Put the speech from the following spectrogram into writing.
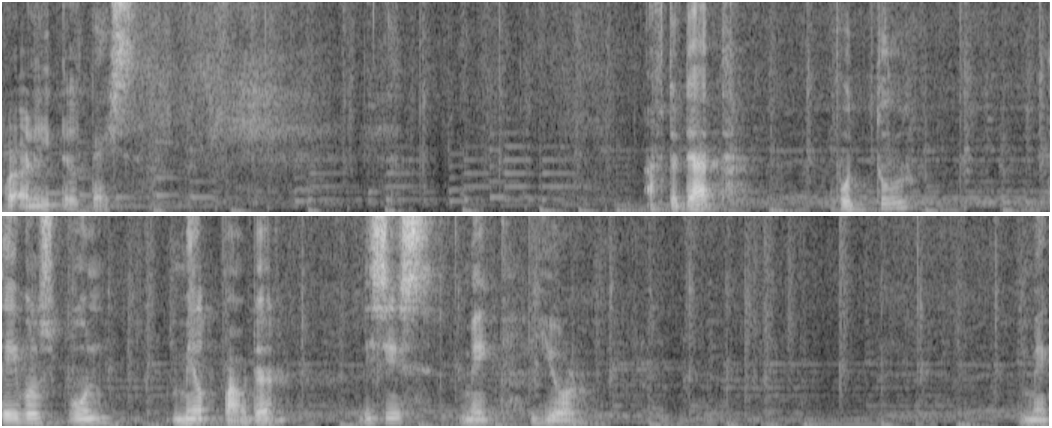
for a little taste. After that put 2 tablespoon milk powder this is make your make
